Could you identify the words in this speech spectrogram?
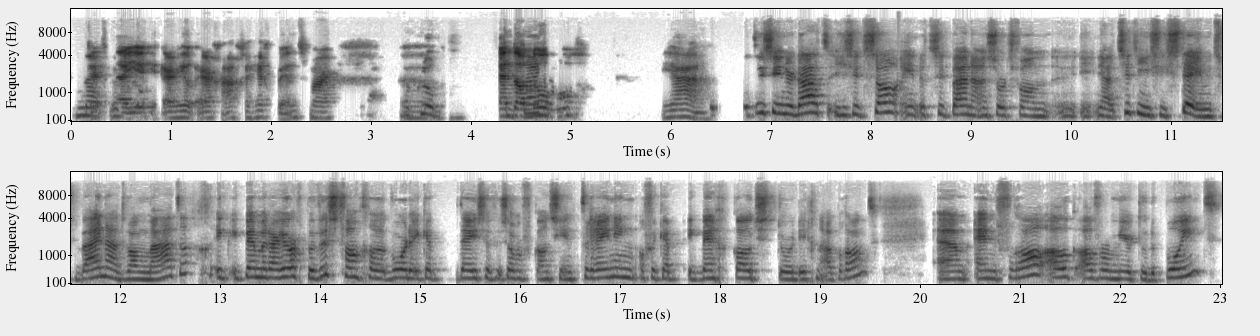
Nee, dat, dat je er heel erg aan gehecht bent. Maar, dat eh, klopt. En dan Nee. nog, ja. Het is inderdaad, je zit zo in, het zit bijna een soort van, eh, ja, het zit in je systeem. Het is bijna dwangmatig. Ik, ik ben me daar heel erg bewust van geworden. Ik heb deze zomervakantie een training, of ik, heb, ik ben gecoacht door Digna Brand. Ehm, en vooral ook over meer to the point.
